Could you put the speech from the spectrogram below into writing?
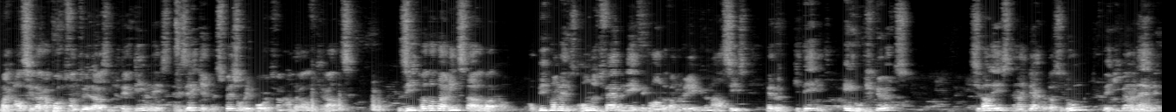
Maar als je dat rapport van 2013 leest, en zeker het special report van anderhalve graad, Zie wat dat daarin staat. Wat op dit moment 195 landen van de Verenigde Naties hebben getekend en goedgekeurd. Als je dat leest en dan kijkt wat ze doen, denk ik bij mijn eigen,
